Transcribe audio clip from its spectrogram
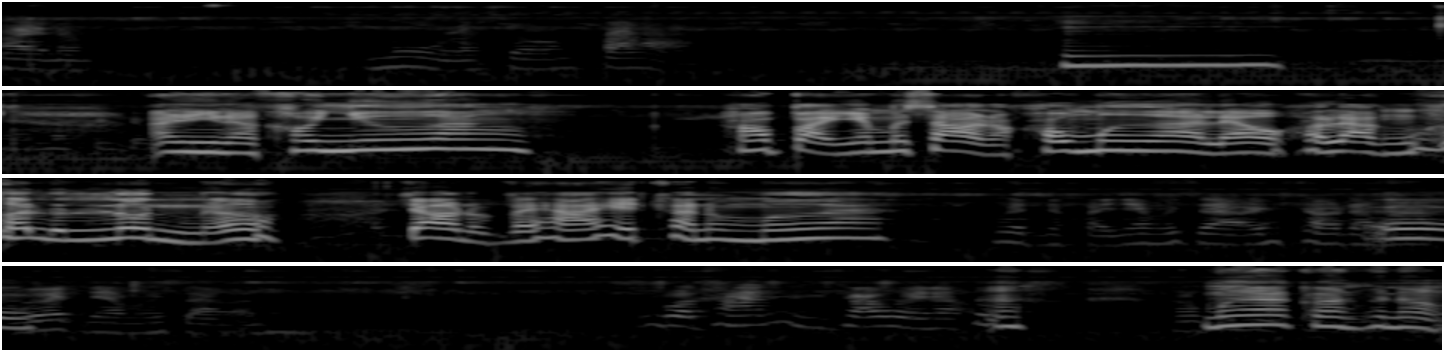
ลายเนาะหมู่ละสองตาอืมหมู่ใหญ่มาเป็นดอกอันนี้นะเขาเยื้องเฮาไปยังมื้อเช้าน่ะเขาเมื่อแล้วเขาหลังเมื่อลุ่นๆเออเจ้าน่ะไปหาเฮ็ดขนมเมื่อ เพิ่นน่ะไปยังไม่ทราบเขาดำเอมาอเพิ่นยังไม่ทราบเนาะบ่ทันเข้าเลยเนาะเออเมื่อก่อนพี่น้อง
